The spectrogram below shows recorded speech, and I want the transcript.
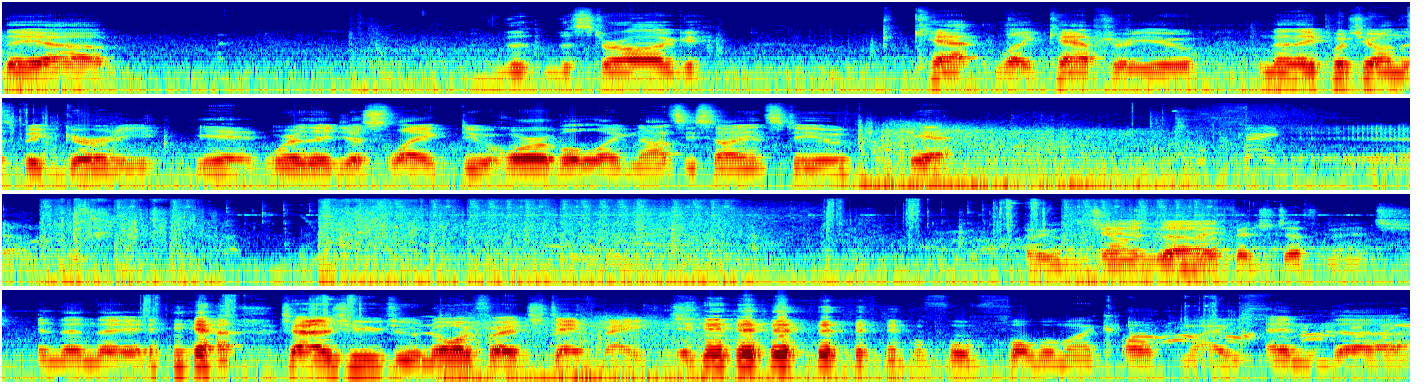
they uh the the strogg cat like capture you and then they put you on this big gurney Yeah. where they just like do horrible like nazi science to you Yeah. Okay, yeah Oh, to challenge And, uh, knife edge death match. and then they yeah challenge you to a knife edge death match Full full of my coat, mate. and uh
